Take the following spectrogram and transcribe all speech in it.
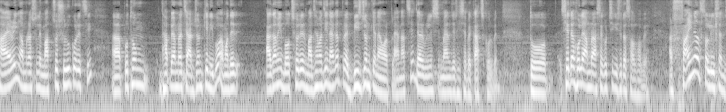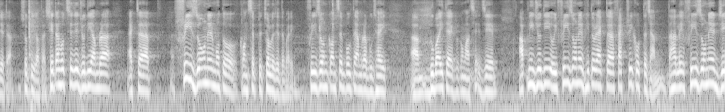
হায়ারিং আমরা আসলে মাত্র শুরু করেছি। প্রথম ধাপে আমরা চারজনকে নিব। আমাদের আগামী বছরের মাঝামাঝি নাগাদ প্রায় বিশ জনকে নেওয়ার প্ল্যান আছে, যারা রিলেশনশিপ ম্যানেজার হিসেবে কাজ করবেন। তো সেটা হলে আমরা আশা করছি কিছুটা সলভ হবে। আর ফাইনাল সলিউশন যেটা, সত্যি কথা, সেটা হচ্ছে যে যদি আমরা একটা ফ্রি জোনের মতো কনসেপ্টে চলে যেতে পারি। ফ্রি জোন কনসেপ্ট বলতে আমরা বুঝাই দুবাইতে একরকম আছে যে আপনি যদি ওই ফ্রি জোনের ভিতরে একটা ফ্যাক্টরি করতে চান, তাহলে ফ্রি জোনের যে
